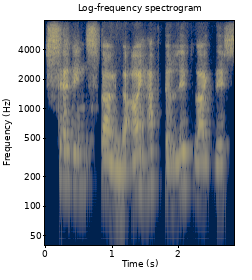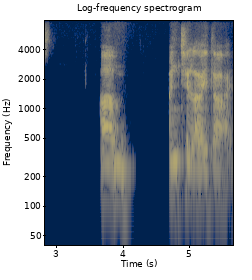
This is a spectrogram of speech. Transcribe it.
set in stone that I have to live like this um, until I die.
